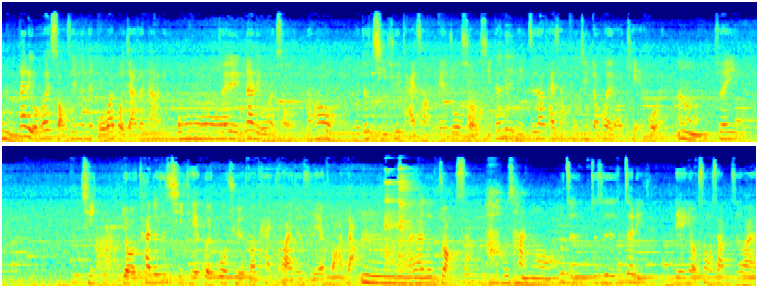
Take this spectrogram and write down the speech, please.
嗯，那里我会熟，是因为那我外婆家在那里，哦，所以那里我很熟。然后我就骑去台场里面做休息，但是你知道台场附近都会有铁轨，嗯，所以。骑有他就是骑铁轨过去的时候太快，就直接滑倒，嗯，然后他就撞伤，好惨哦！不止就是这里脸有受伤之外，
